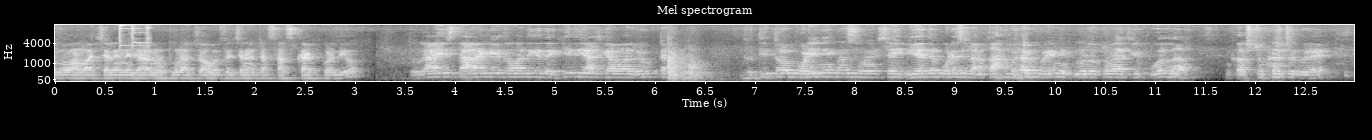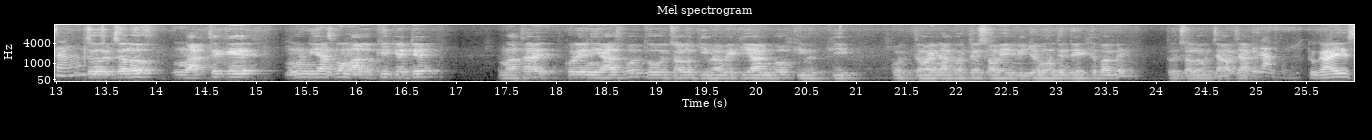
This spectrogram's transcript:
এবং আমার চ্যানেলে যারা নতুন আছো, অবশ্যই চ্যানেলটা সাবস্ক্রাইব করে দিও। তো গাইস তার আগে তোমাদেরকে দেখিয়ে দিই আজকে আমার লুকটা ধুতি তো পরিনি কোনো সময় সেই বিয়েতে পড়েছিলাম তারপরে আর পরিনি কোনো রকম আজকে পরলাম কষ্ট কষ্ট করে। তো চলো মাঠ থেকে মুখ নিয়ে আসব মা লক্ষ্মী কেটে মাথায় করে নিয়ে আসব। তো চলো কীভাবে কি আনব কি কি করতে হয় না করতে হয় সব এই ভিডিওর মধ্যে দেখতে পাবে। তো চলো যাও যাক। তো গাইস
